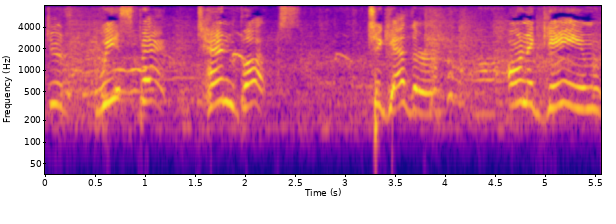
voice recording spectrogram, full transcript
Dude, we spent 10 bucks together on a game.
